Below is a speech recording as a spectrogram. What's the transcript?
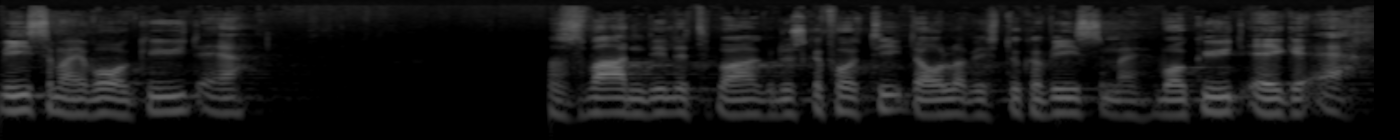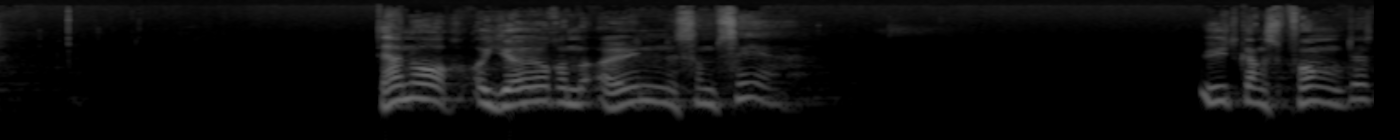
vise meg hvor Gud er. Og så svarer den lille tilbake du skal få ti dollar hvis du kan vise meg hvor Gud ikke er. Det har noe å gjøre med øynene som ser. Utgangspunktet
